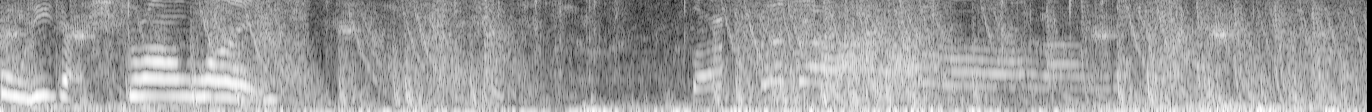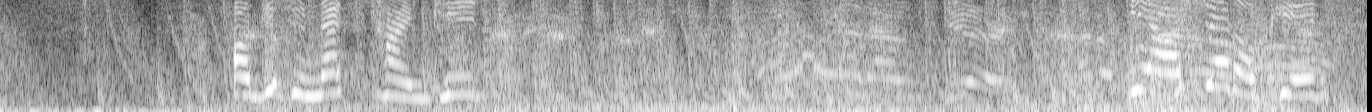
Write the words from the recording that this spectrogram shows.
Oh, these are strong ones. I'll get you next time, kid. Yeah, shut up, kid.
